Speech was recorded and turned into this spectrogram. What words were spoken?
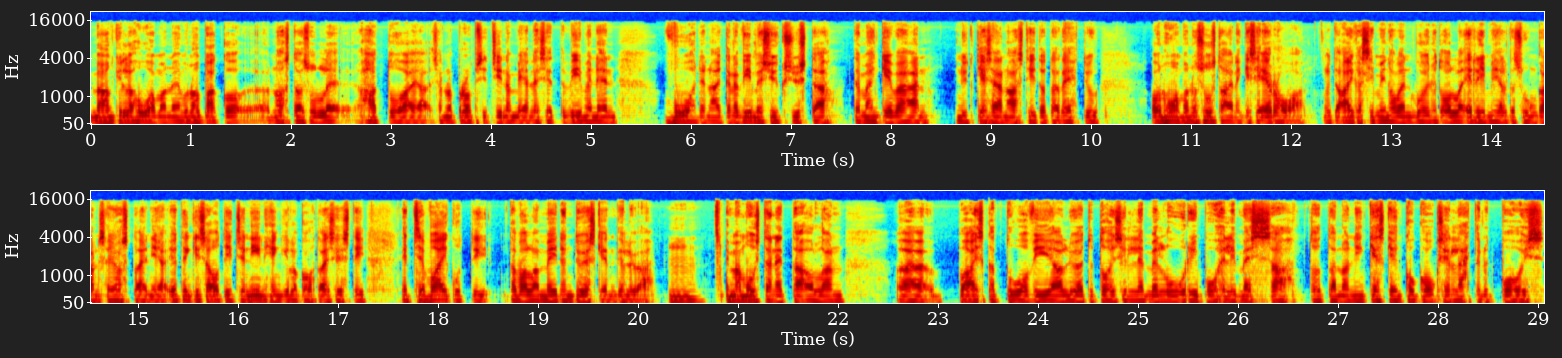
mä oon kyllä huomannut ja mun on pakko nostaa sulle hattua ja sanoa propsit siinä mielessä, että viimeinen vuoden aikana, viime syksystä, tämän kevään, nyt kesän asti tota tehty, on huomannut susta ainakin se eroa. Että aikaisemmin olen voinut olla eri mieltä sun kanssa jostain ja jotenkin sä otit se niin henkilökohtaisesti, että se vaikutti tavallaan meidän työskentelyä. Mm. Ja mä muistan, että ollaan ö, paiskattu ovia, lyöty toisillemme luuriin puhelimessa, tota no niin, kesken kokouksen lähtenyt pois.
